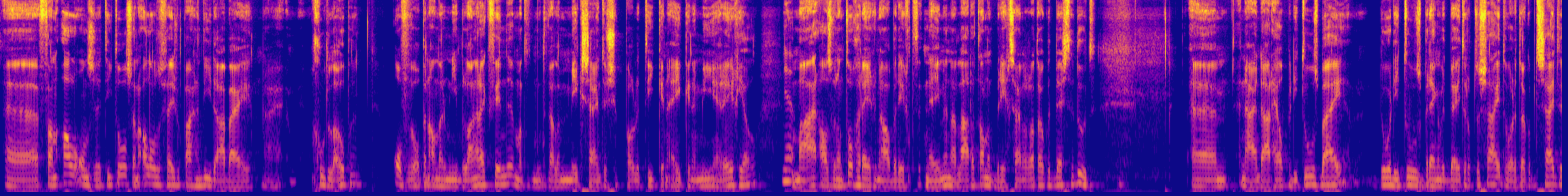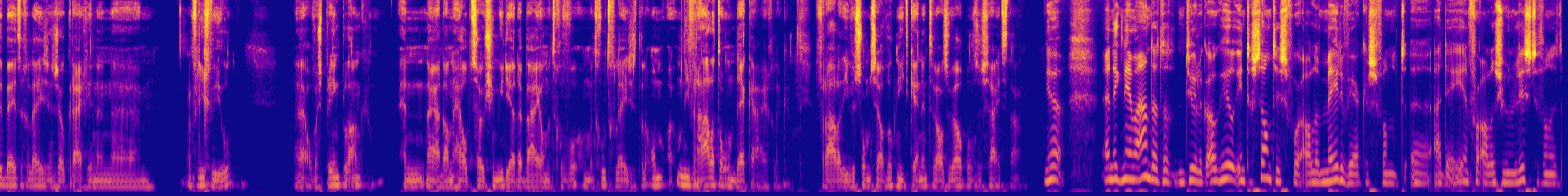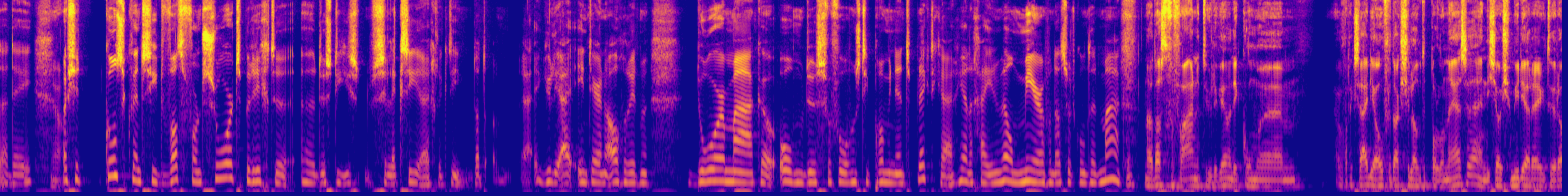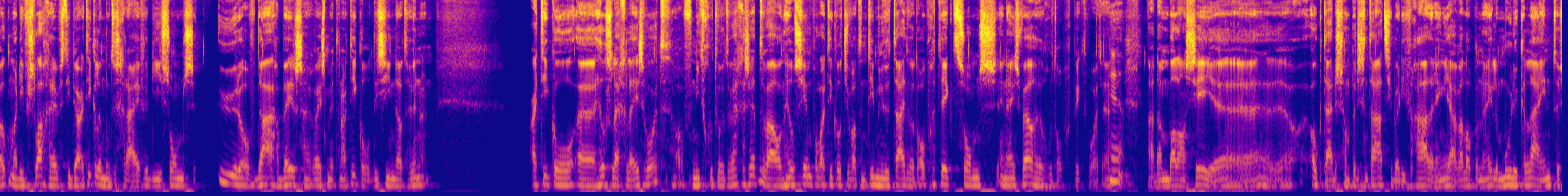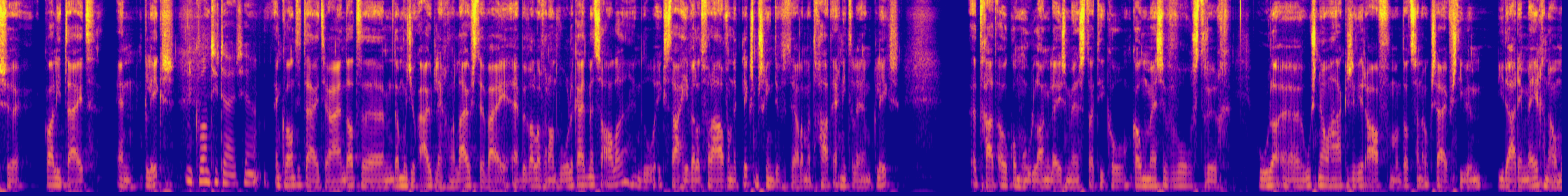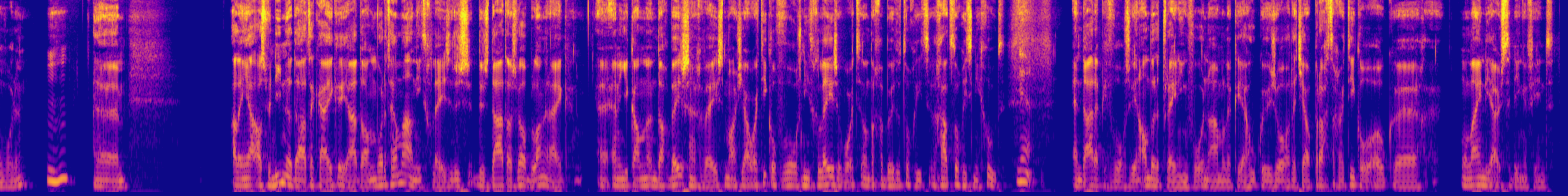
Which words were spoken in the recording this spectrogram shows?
eh, van al onze titels en al onze Facebookpagina's die daarbij nou, goed lopen. Of we op een andere manier belangrijk vinden. Want het moet wel een mix zijn tussen politiek en economie en regio. Ja. Maar als we dan toch een regionaal bericht nemen, dan laat het dan het bericht zijn dat dat ook het beste doet. Ehm, nou, en daar helpen die tools bij. Door die tools brengen we het beter op de site. Wordt het ook op de site weer beter gelezen. En zo krijg je een, ehm, een vliegwiel eh, of een springplank. En nou ja, dan helpt social media daarbij om het, om het goed gelezen te om, om die verhalen te ontdekken eigenlijk. Verhalen die we soms zelf ook niet kennen, terwijl ze wel op onze site staan. Ja, en ik neem aan dat het natuurlijk ook heel interessant is voor alle medewerkers van het eh, AD en voor alle journalisten van het AD. Ja. Als je consequent ziet wat voor een soort berichten, eh, dus die selectie eigenlijk, die, dat eh, jullie ei- interne algoritme doormaken om dus vervolgens die prominente plek te krijgen, ja, dan ga je wel meer van dat soort content maken. Nou, dat is het gevaar natuurlijk. Hè? Want ik kom, ehm, wat ik zei, die hoofdredactie loopt de Polonaise en die social media redacteur ook. Maar die verslaggevers die de artikelen moeten schrijven, die soms uren of dagen bezig zijn geweest met een artikel, die zien dat hun artikel uh, heel slecht gelezen wordt of niet goed wordt weggezet. Terwijl een heel simpel artikeltje wat in 10 minuten tijd wordt opgetikt, soms ineens wel heel goed opgepikt wordt. En ja. nou, dan balanceer je, uh, ook tijdens zo'n presentatie bij die vergadering, ja, wel op een hele moeilijke lijn tussen kwaliteit en kliks. En kwantiteit, ja. En kwantiteit, ja. En dat, uh, dan moet je ook uitleggen van luister, wij hebben wel een verantwoordelijkheid met z'n allen. Ik bedoel, ik sta hier wel het verhaal van de kliks misschien te vertellen, maar het gaat echt niet alleen om kliks. Het gaat ook om hoe lang lezen mensen het artikel. Komen mensen vervolgens terug? Hoe, uh, hoe snel haken ze weer af? Want dat zijn ook cijfers die, we, die daarin meegenomen worden. Mm alleen ja, als we niet naar data kijken, ja, dan wordt het helemaal niet gelezen. Dus, dus data is wel belangrijk. Uh, en je kan een dag bezig zijn geweest, maar als jouw artikel vervolgens niet gelezen wordt, dan, dan gebeurt er toch iets, dan gaat er toch iets niet goed. Ja. En daar heb je vervolgens weer een andere training voor. Namelijk, ja, hoe kun je zorgen dat jouw prachtig artikel ook uh, online de juiste dingen vindt.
